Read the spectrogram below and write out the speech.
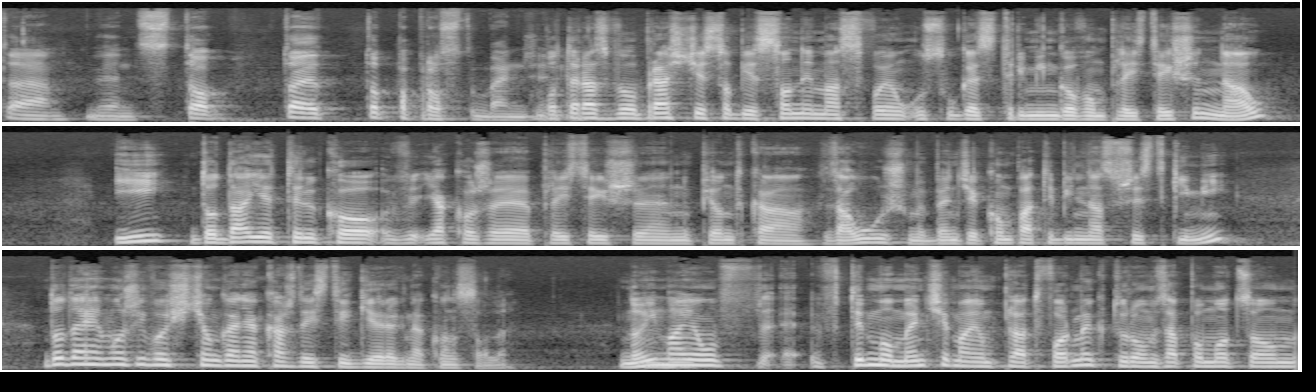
Tak, więc to, to, to po prostu będzie. Bo teraz wyobraźcie sobie, Sony ma swoją usługę streamingową PlayStation Now i dodaje tylko, jako że PlayStation 5, załóżmy, będzie kompatybilna z wszystkimi, dodaje możliwość ściągania każdej z tych gierek na konsolę. No i Mhm. mają w, w tym momencie mają platformę, którą za pomocą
